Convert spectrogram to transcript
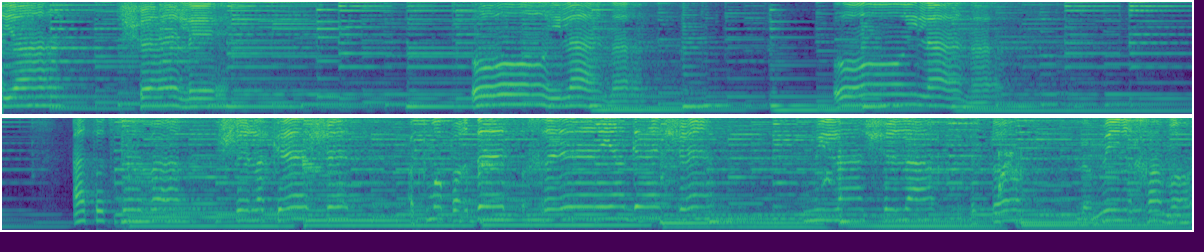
סוכריה שלי אוי אילנה אוי אילנה את עוד צבע של הקשת, את כמו פרדס אחרי הגשם. מילה שלך בסוף למלחמות.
